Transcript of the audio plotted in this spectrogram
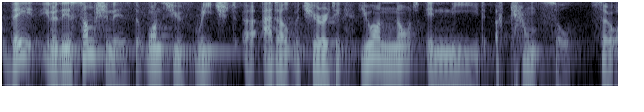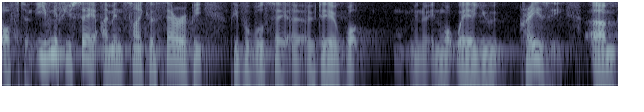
they, you know, the assumption is that once you've reached uh, adult maturity, you are not in need of counsel so often. Even if you say, I'm in psychotherapy, people will say, oh, oh dear, what, you know, in what way are you crazy? Um,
